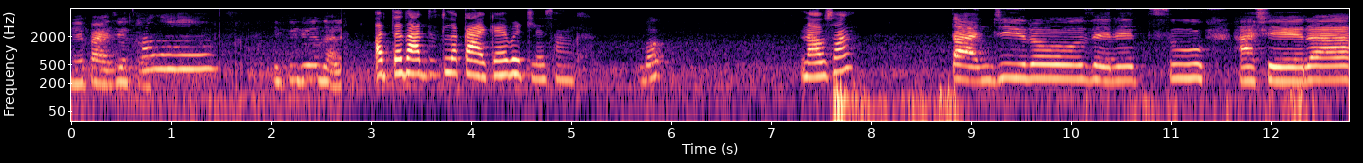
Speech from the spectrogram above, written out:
हे पाहिजे होतं. किती दिवस झाले? आता दादा तुला काय काय भेटले सांग. बघ. नाव सांग. तांजिरो झेरेत्सू हाशेरा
